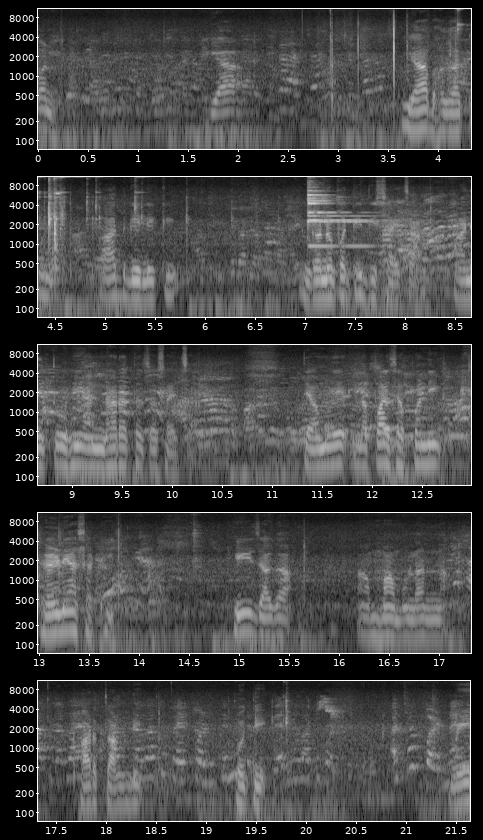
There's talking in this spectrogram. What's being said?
पण या या भागातून आत गेले की गणपती दिसायचा आणि तोही अंधारातच असायचा. त्यामुळे लपाझपणी खेळण्यासाठी ही जागा आम्हा मुलांना फार चांगली होती. मी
